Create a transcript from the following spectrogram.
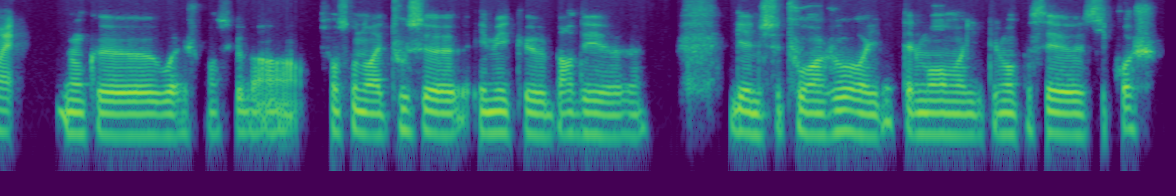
Ouais. Donc, euh, ouais, je pense que ben, je pense qu'on aurait tous euh, aimé que Bardet euh, gagne ce tour un jour. Il est tellement, il est tellement passé euh, si proche.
